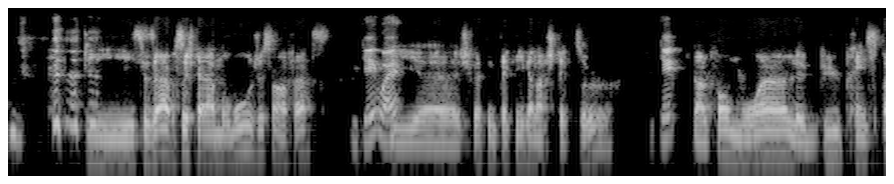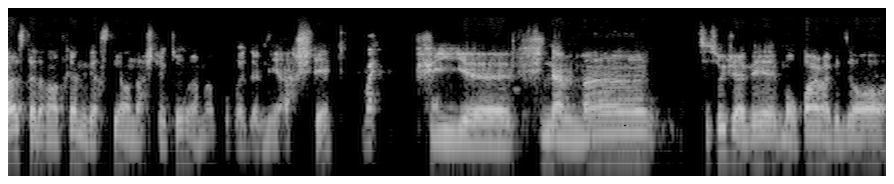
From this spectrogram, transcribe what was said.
puis c'est ça, après ça, j'étais à la Momo juste en face. OK, ouais. Puis euh, j'ai fait une technique en architecture. OK. Dans le fond, moi, le but principal, c'était de rentrer à l'université en architecture, vraiment pour euh, devenir architecte. Ouais. Puis euh, finalement, c'est sûr que j'avais. Mon père m'avait dit, oh,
